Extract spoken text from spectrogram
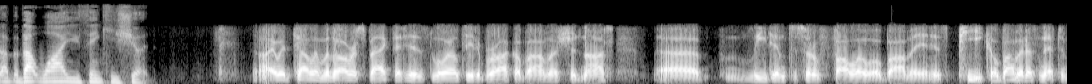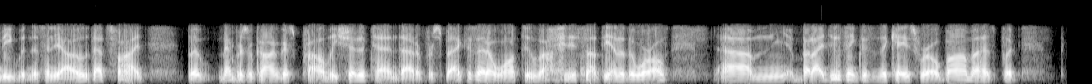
about why you think he should? I would tell him with all respect that his loyalty to Barack Obama should not uh, lead him to sort of follow Obama in his pique. Obama doesn't have to meet with Netanyahu. That's fine. But members of Congress probably should attend out of respect. If they don't want to, it's not the end of the world. Um, but I do think this is a case where Obama has put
